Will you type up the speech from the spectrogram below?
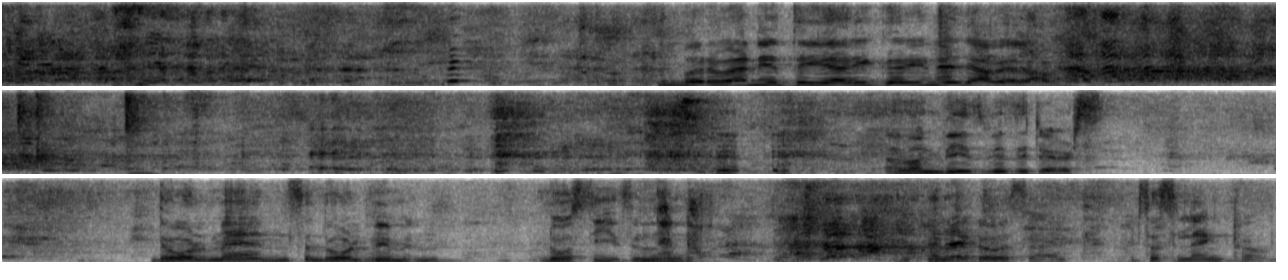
મરવાની તૈયારી કરીને જ આવેલા હોય Among these visitors, the old men and the old women, dosis and the, do- and the dosas, it's a slang term.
